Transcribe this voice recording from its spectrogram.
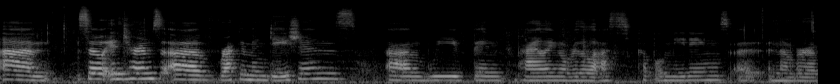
Um, so in terms of recommendations, um, we've been compiling over the last couple meetings a, a number of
